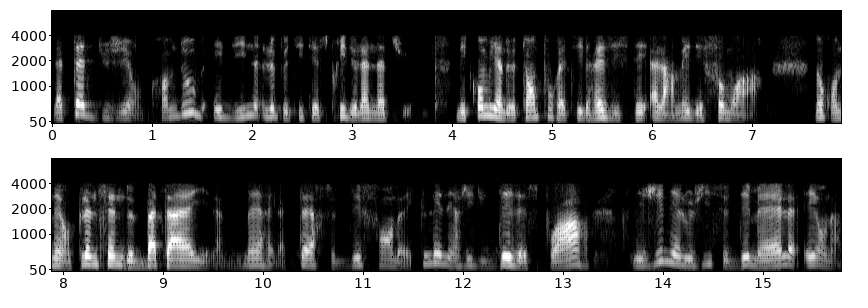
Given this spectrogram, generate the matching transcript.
la tête du géant Cromdoub et Din, le petit esprit de la nature. Mais combien de temps pourrait-il résister à l'armée des Faumoirs? Donc on est en pleine scène de bataille, la mer et la terre se défendent avec l'énergie du désespoir les généalogies se démêlent et on a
